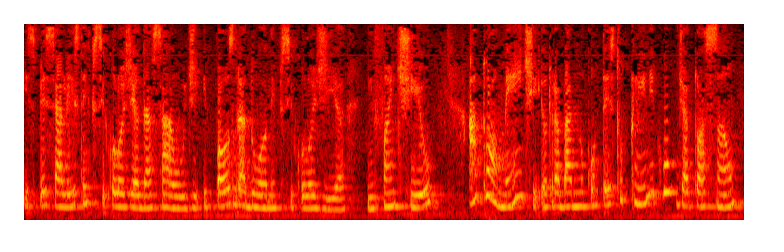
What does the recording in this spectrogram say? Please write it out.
especialista em psicologia da saúde e pós-graduando em psicologia infantil. Atualmente, eu trabalho no contexto clínico de atuação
